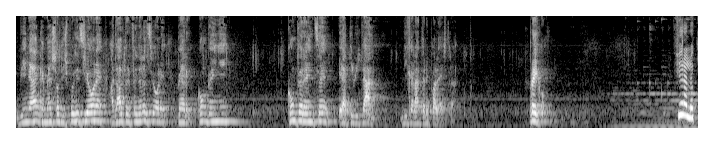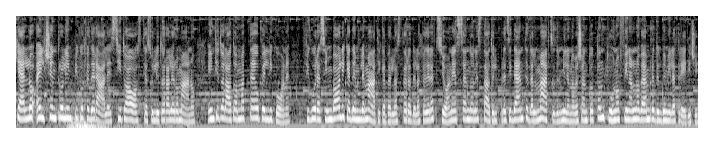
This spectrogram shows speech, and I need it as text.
viene anche messo a disposizione ad altre federazioni per convegni, conferenze e attività di carattere palestra. Prego. Fiore all'Occhiello è il centro olimpico federale, sito a Ostia sul litorale romano e intitolato a Matteo Pellicone, figura simbolica ed emblematica per la storia della federazione, essendone stato il presidente dal marzo del 1981 fino al novembre del 2013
